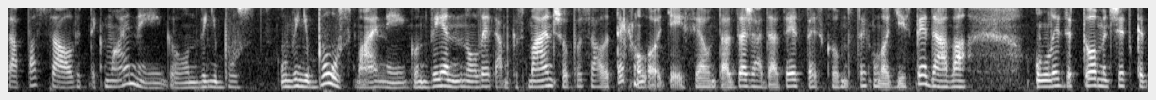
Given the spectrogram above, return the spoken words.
tā pasaule ir tik mainīga, un viņa būs, un viņa būs mainīga. Viena no lietām, kas maina šo pasauli, ir tehnoloģijas, ja, un tās dažādas iespējas, ko mums tehnoloģijas piedāvā. Un līdz ar to man šķiet, ka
